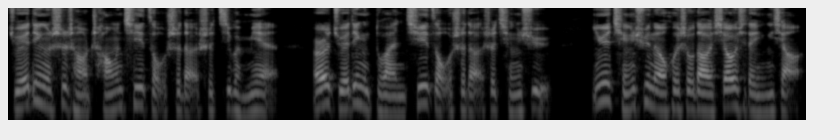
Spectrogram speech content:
决定市场长期走势的是基本面，而决定短期走势的是情绪，因为情绪呢会受到消息的影响。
